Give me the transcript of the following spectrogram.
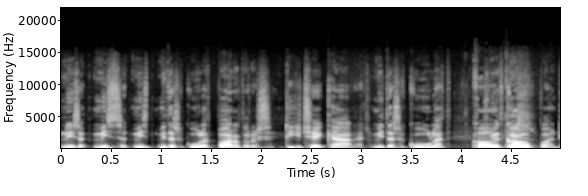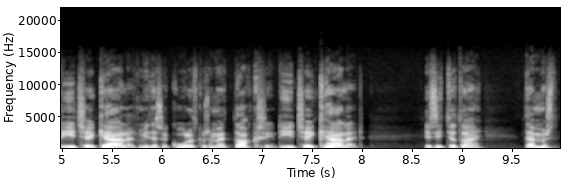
niin sä, missä, mis, mitä sä kuulet parturissa? DJ Khaled. Mitä sä kuulet, kun sä menet kauppaan? DJ Khaled. Mitä sä kuulet, kun sä menet taksiin? DJ Khaled. Ja sitten jotain tämmöistä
